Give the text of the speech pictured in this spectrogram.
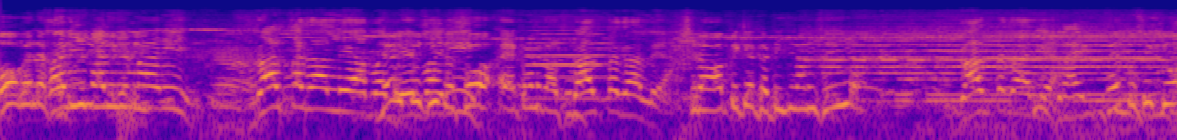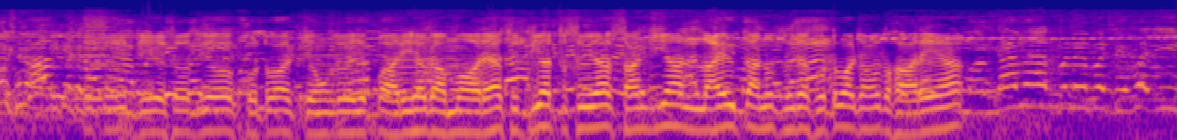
ਉਹ ਕਹਿੰਦੇ ਖੜੀ ਮਾਰੀ ਮਾਰੀ। ਗਲਤ ਗੱਲ ਆ ਨਹੀਂ ਵੱਡੇ ਤੁਸੀਂ ਭਾਜੀ ਦੱਸੋ ਇੱਕ ਮਿੰਟ ਗੱਲ ਸੁਣੋ। ਗਲਤ ਗੱਲ ਆ। ਸ਼ਰਾਬ ਪੀ ਕੇ ਗੱਡੀ ਚਲਾਉਣੀ ਸਹੀ ਆ? ਤੁਸੀਂ ਦੇਖ ਸਕਦੇ ਹੋ। ਫੁੱਟਬਾਲ ਚੌਂਕ ਦੇ ਵਿੱਚ ਭਾਰੀ ਹੰਗਾਮਾ ਹੋ ਰਿਹਾ। ਸਿੱਧੀਆਂ ਤਸਵੀਰਾਂ ਸਾਂਝੀਆਂ ਲਾਈਵ ਤੁਹਾਨੂੰ ਤਸਵੀਰਾਂ ਫੁੱਟਬਾਲ ਚੌਂਕ ਦਿਖਾ ਰਹੇ ਹਾਂ। ਮੰਨਦਾ ਮੈਂ ਆਪਣੇ ਵੱਡੇ ਭਾਜੀ।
